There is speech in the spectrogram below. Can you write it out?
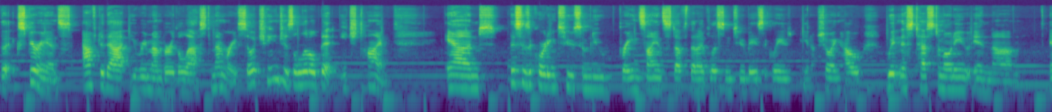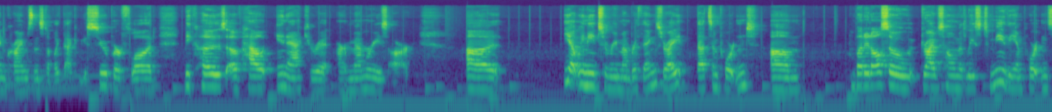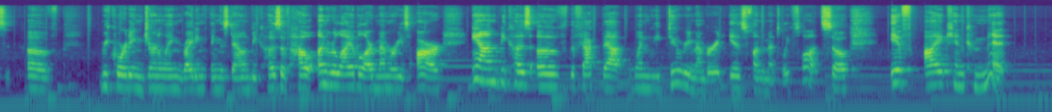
the experience. After that, you remember the last memory. So it changes a little bit each time. And this is according to some new brain science stuff that I've listened to, basically, you know, showing how witness testimony in um, in crimes and stuff like that can be super flawed because of how inaccurate our memories are. Uh, yeah, we need to remember things, right? That's important. Um, but it also drives home, at least to me, the importance of recording, journaling, writing things down because of how unreliable our memories are, and because of the fact that when we do remember, it is fundamentally flawed. So if I can commit,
